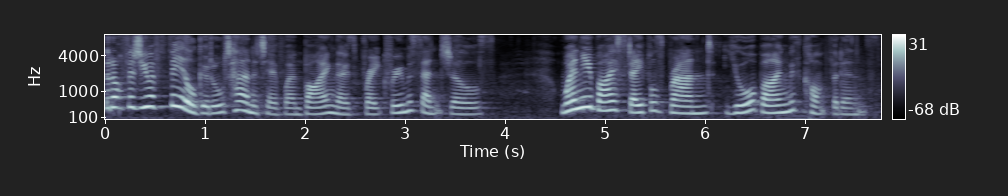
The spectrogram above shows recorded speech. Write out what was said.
that offers you a feel-good alternative when buying those breakroom essentials. When you buy Staples brand, you're buying with confidence.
